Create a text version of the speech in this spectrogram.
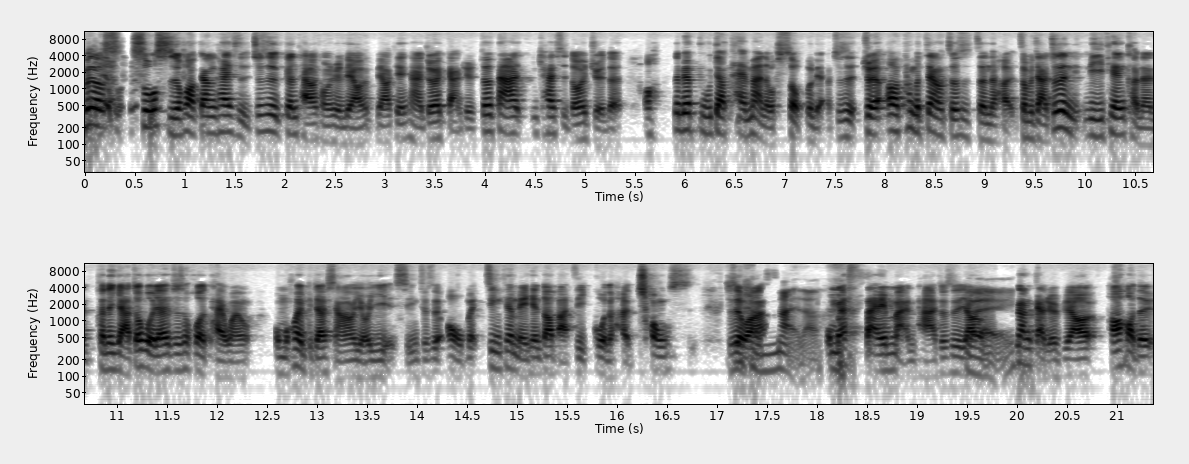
没有说说实话，刚开始就是跟台湾同学聊聊天下来，就会感觉，就大家一开始都会觉得，哦，那边步调太慢了，我受不了，就是觉得哦，他们这样就是真的很怎么讲，就是你你一天可能可能亚洲国家就是或台湾。我们会比较想要有野心，就是哦，我们今天每天都要把自己过得很充实，就是我要我们要塞满它，就是要让感觉比较好好的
